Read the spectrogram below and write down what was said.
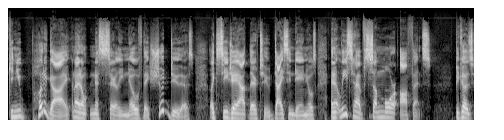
Can you put a guy, and I don't necessarily know if they should do this, like CJ out there too, Dyson Daniels, and at least have some more offense? Because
